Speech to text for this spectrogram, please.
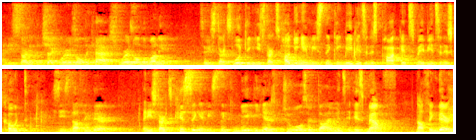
and he started to check where's all the cash, where's all the money. So he starts looking, he starts hugging him, he's thinking maybe it's in his pockets, maybe it's in his coat, he sees nothing there. And he starts kissing him, he's thinking maybe he has jewels or diamonds in his mouth, nothing there.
